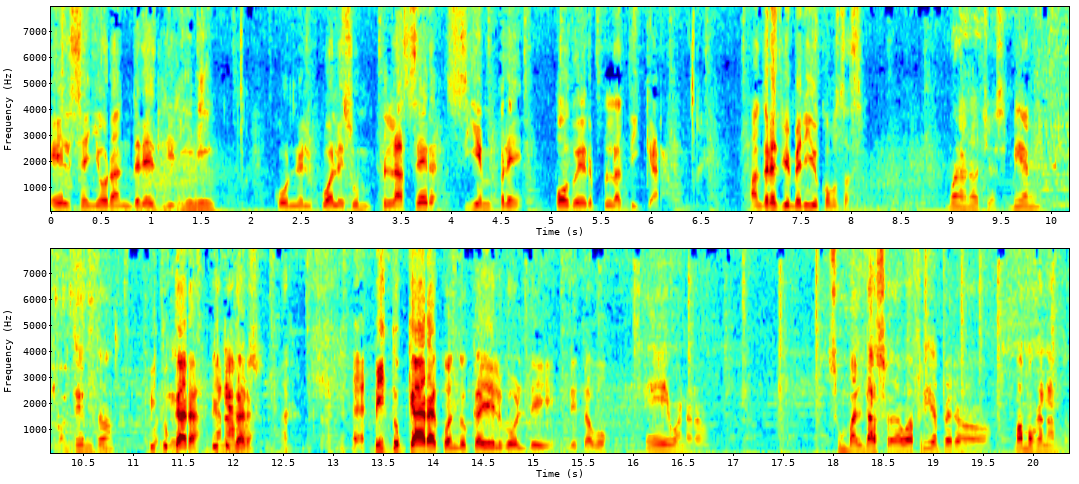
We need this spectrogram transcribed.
el señor Andrés Lilini, con el cual es un placer siempre poder platicar. Andrés, bienvenido, ¿cómo estás? Buenas noches, bien, contento. Vi tu cara, vi tu cara. Vi tu cara cuando cae el gol de, de Tabó. Eh, bueno, no. Es un baldazo de agua fría, pero vamos ganando,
